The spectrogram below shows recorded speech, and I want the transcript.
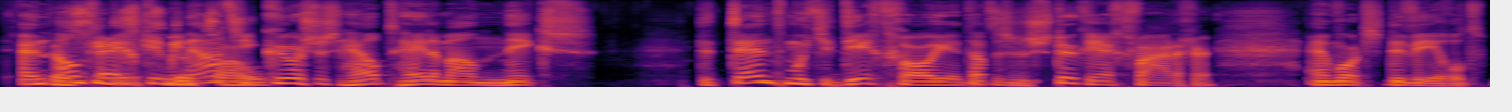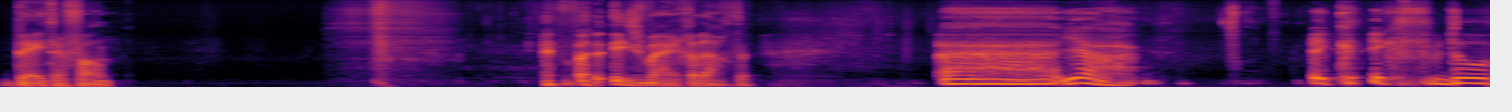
Een antidiscriminatiecursus helpt helemaal niks. De tent moet je dichtgooien, dat is een stuk rechtvaardiger. En wordt de wereld beter van. Wat is mijn gedachte? Eh, ja. Ik, ik bedoel,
